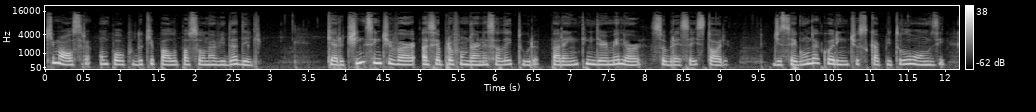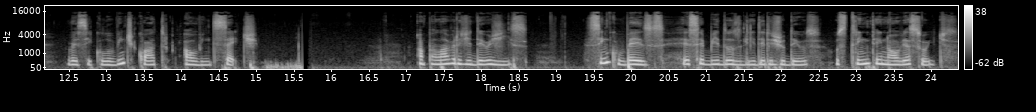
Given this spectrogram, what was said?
que mostra um pouco do que Paulo passou na vida dele. Quero te incentivar a se aprofundar nessa leitura para entender melhor sobre essa história. De 2 Coríntios, capítulo 11, versículo 24 ao 27. A palavra de Deus diz: Cinco vezes recebi dos líderes judeus os trinta e nove açoites.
